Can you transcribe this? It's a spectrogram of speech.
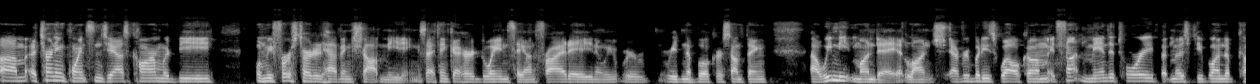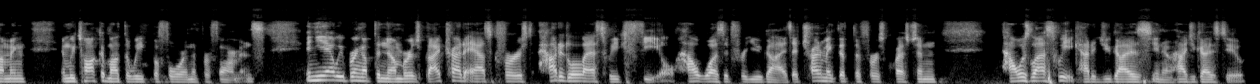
um, a turning point since you asked Carm would be when we first started having shop meetings. I think I heard Dwayne say on Friday, you know, we were reading a book or something. Uh, we meet Monday at lunch. Everybody's welcome. It's not mandatory, but most people end up coming and we talk about the week before and the performance. And yeah, we bring up the numbers, but I try to ask first, how did last week feel? How was it for you guys? I try to make that the first question how was last week? How did you guys, you know, how'd you guys do?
